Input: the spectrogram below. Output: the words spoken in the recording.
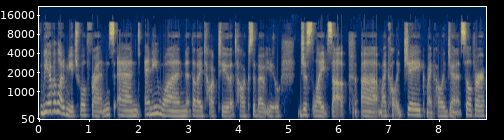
We have a lot of mutual friends, and anyone that I talk to that talks about you just lights up. Uh, my colleague Jake, my colleague Janet Silver,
